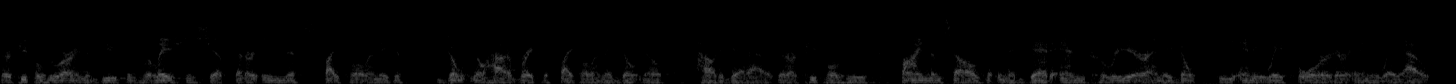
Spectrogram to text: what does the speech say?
There are people who are in abusive relationships that are in this cycle and they just don't know how to break the cycle and they don't know how to get out. There are people who find themselves in a dead end career and they don't see any way forward or any way out.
